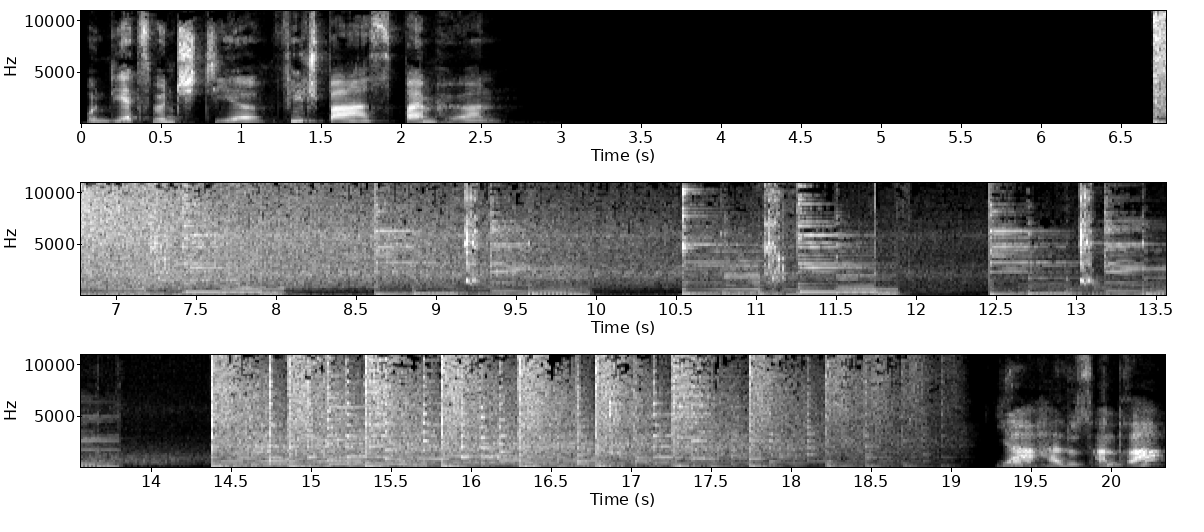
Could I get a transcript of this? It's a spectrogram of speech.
Und jetzt wünsche ich dir viel Spaß beim Hören. Ja, hallo Sandra,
